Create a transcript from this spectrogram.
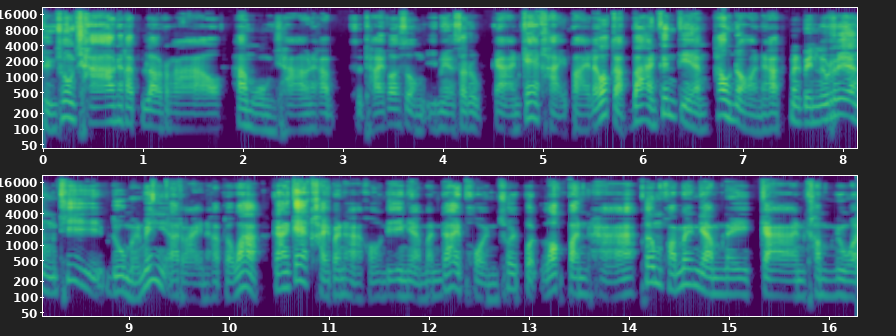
ถึงช่วงเช้านะครับราวๆห้าโมงเช้านะครับ สุดท้ายก็ส่งอีเมลสรุปการแก้ไขไป แล้วก็กลับบ้านขึ้นเตียงเข้านอนนะครับ มันเป็นเรื่องที่ดูเหมือนไม่มีอะไรนะครับ แต่ว่าการแก้ไขปัญหาของดีเนี่ยมันได้ผลช่วยปลดล็อกปัญหา เพิ่มความแม่นยำในการคำนวณ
